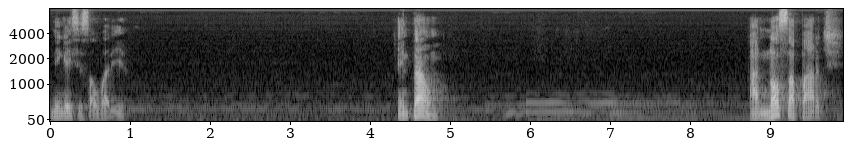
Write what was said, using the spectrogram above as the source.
ninguém se salvaria. Então, a nossa parte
